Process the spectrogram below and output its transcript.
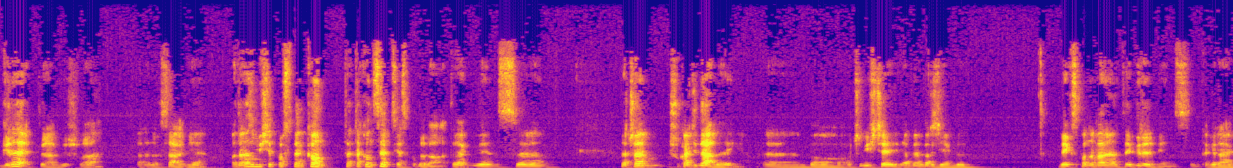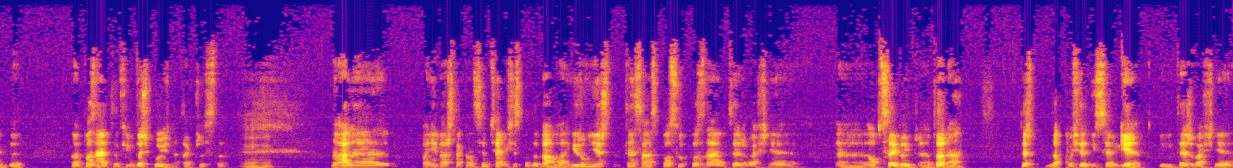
grę, która wyszła, paradoksalnie. Od razu mi się po prostu ten kon, ta, ta koncepcja spodobała, tak? Więc e, zacząłem szukać dalej, e, bo oczywiście ja byłem bardziej jakby wyeksponowany na te gry, więc ta gra jakby, no poznałem ten film dość późno, tak przez to. Mhm. No ale ponieważ ta koncepcja mi się spodobała i również w ten sam sposób poznałem też właśnie e, Obcego i Predatora, też za pośrednictwem gier i też właśnie,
